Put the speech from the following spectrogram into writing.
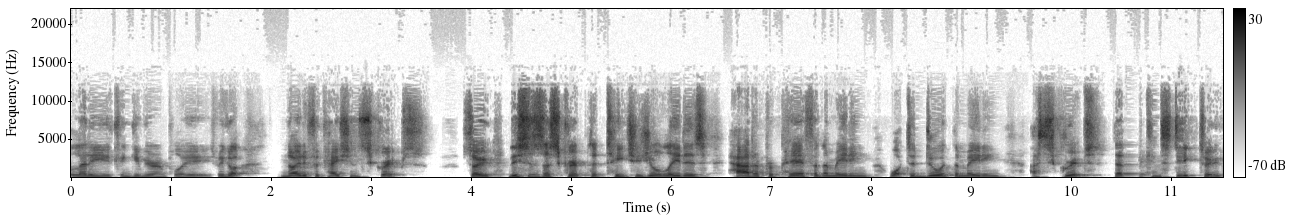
letter you can give your employees. We've got notification scripts. So this is a script that teaches your leaders how to prepare for the meeting, what to do at the meeting, a script that they can stick to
